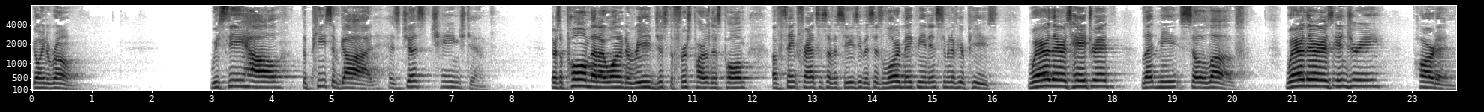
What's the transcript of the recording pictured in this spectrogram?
going to Rome. We see how the peace of God has just changed him. There's a poem that I wanted to read, just the first part of this poem of St. Francis of Assisi, but it says, Lord, make me an instrument of your peace. Where there is hatred, let me sow love. Where there is injury, pardon.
